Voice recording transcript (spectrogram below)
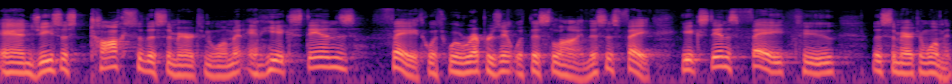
And Jesus talks to the Samaritan woman and he extends faith, which we'll represent with this line. This is faith. He extends faith to the Samaritan woman.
